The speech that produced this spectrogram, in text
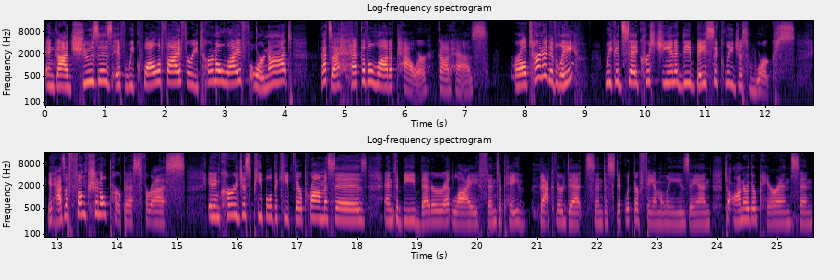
and God chooses if we qualify for eternal life or not. That's a heck of a lot of power God has. Or alternatively, we could say Christianity basically just works. It has a functional purpose for us. It encourages people to keep their promises and to be better at life and to pay back their debts and to stick with their families and to honor their parents and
